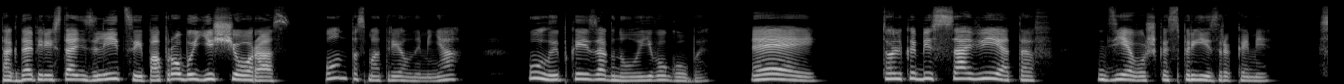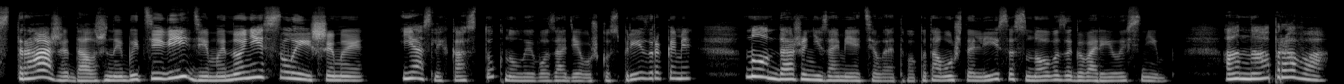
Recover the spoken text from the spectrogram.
Тогда перестань злиться и попробуй еще раз. Он посмотрел на меня, улыбка изогнула его губы. Эй, только без советов, девушка с призраками. Стражи должны быть и видимы, но не слышимы. Я слегка стукнула его за девушку с призраками, но он даже не заметил этого, потому что Лиса снова заговорила с ним. «Она права.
